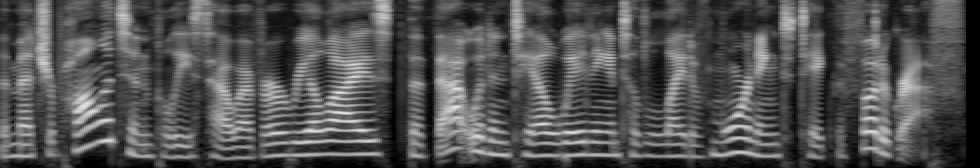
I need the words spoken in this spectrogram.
The Metropolitan Police, however, realized that that would entail waiting until the light of morning to take the photograph,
